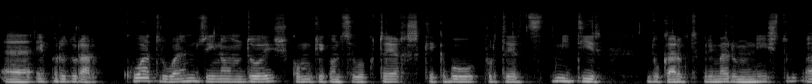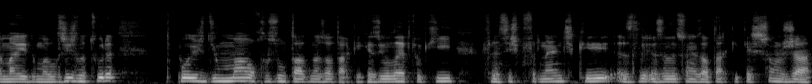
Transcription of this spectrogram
uh, é para durar quatro anos e não dois, como o que aconteceu a Guterres, que acabou por ter de se demitir do cargo de primeiro-ministro a meio de uma legislatura depois de um mau resultado nas autárquicas. Eu alerto aqui, Francisco Fernandes, que as, as eleições autárquicas são já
